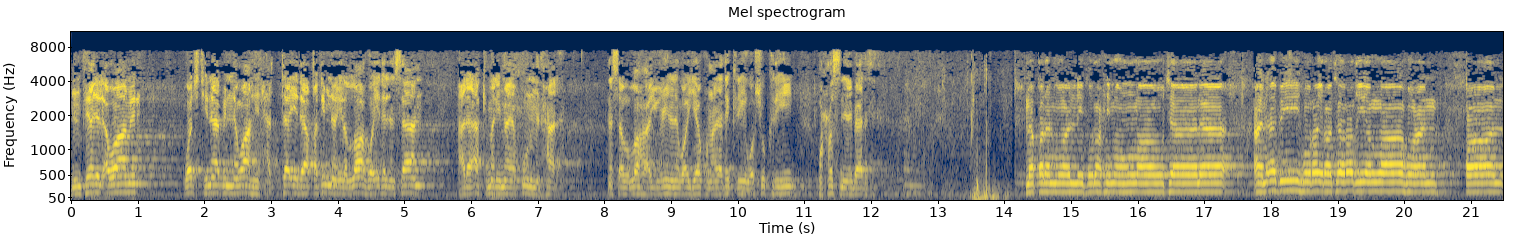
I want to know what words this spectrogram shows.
من فعل الأوامر واجتناب النواهي حتى إذا قدمنا إلى الله وإذا الإنسان على أكمل ما يكون من حاله. نسأل الله أن يعيننا وإياكم على ذكره وشكره وحسن عبادته. نقل المؤلف رحمه الله تعالى عن أبي هريرة رضي الله عنه قال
